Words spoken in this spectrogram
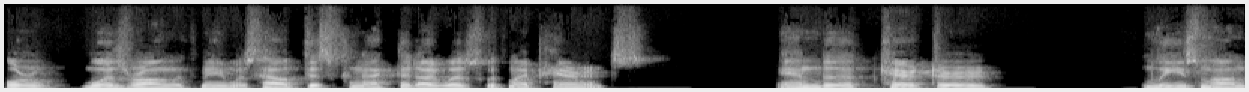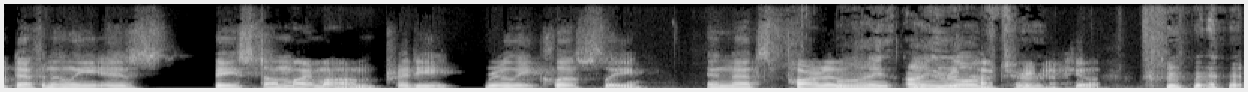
or was wrong with me, was how disconnected I was with my parents. And the character Li's mom definitely is based on my mom pretty, really closely. And that's part of. Well, I, I loved her. I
